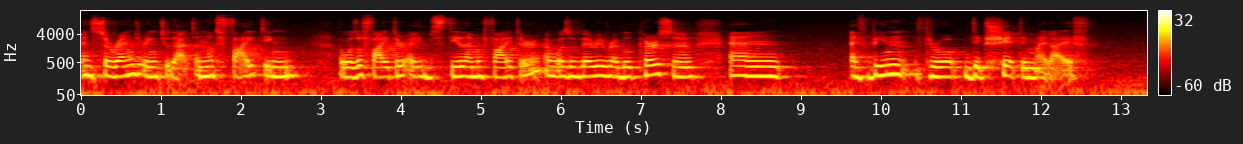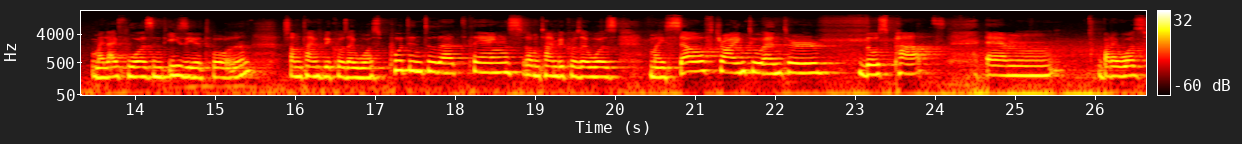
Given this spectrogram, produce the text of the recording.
and surrendering to that and not fighting. I was a fighter, I still am a fighter. I was a very rebel person and I've been through deep shit in my life my life wasn't easy at all. Sometimes because I was put into that thing, sometimes because I was myself trying to enter those paths. Um, but I was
